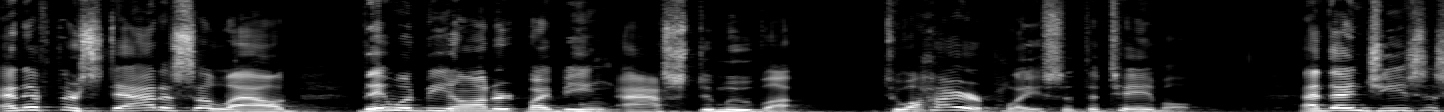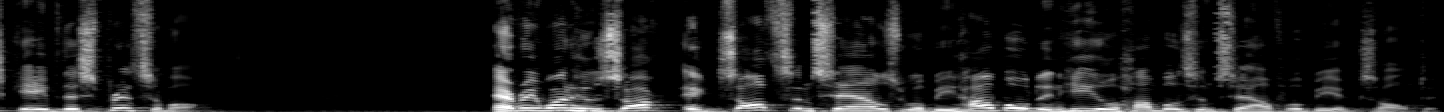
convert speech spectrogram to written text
And if their status allowed, they would be honored by being asked to move up to a higher place at the table. And then Jesus gave this principle Everyone who exalts themselves will be humbled, and he who humbles himself will be exalted.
